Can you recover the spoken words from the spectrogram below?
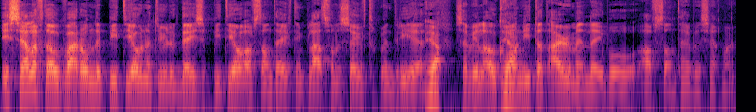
Is zelf ook waarom de PTO natuurlijk deze PTO-afstand heeft in plaats van de 70.3. Ja. Zij willen ook gewoon niet dat Ironman-label afstand hebben, zeg maar.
